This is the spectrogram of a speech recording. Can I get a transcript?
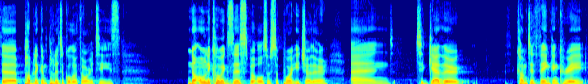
the public and political authorities not only coexist but also support each other and together come to think and create uh,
